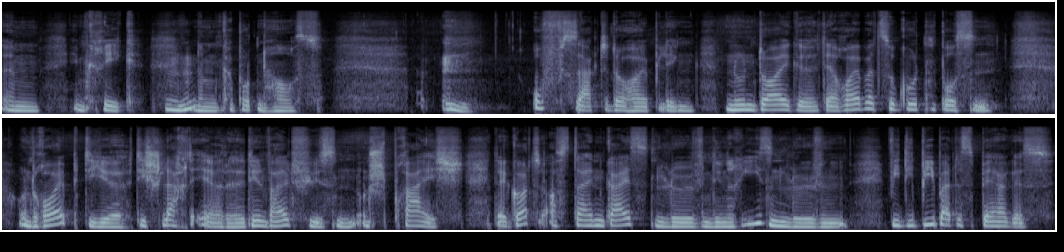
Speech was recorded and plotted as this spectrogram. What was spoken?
ähm, im Krieg, mhm. in einem kaputten Haus. Uff, sagte der Häuptling, nun Deuge, der Räuber zu guten Bussen, und räub dir die Schlachterde, den Waldfüßen, und spreich, der Gott aus deinen Geistenlöwen, den Riesenlöwen, wie die Biber des Berges,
